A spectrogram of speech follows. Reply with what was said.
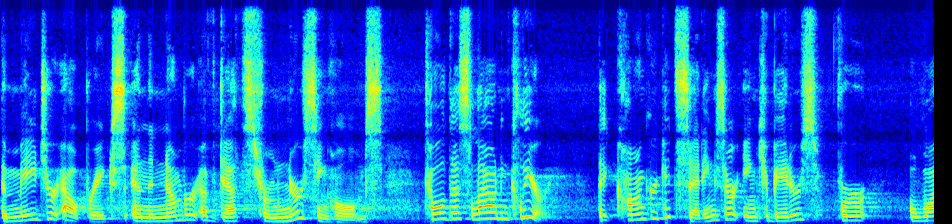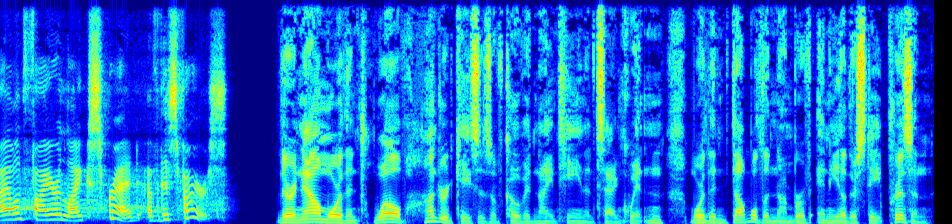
the major outbreaks and the number of deaths from nursing homes told us loud and clear that congregate settings are incubators for a wildfire like spread of this virus. There are now more than 1,200 cases of COVID 19 in San Quentin, more than double the number of any other state prison.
